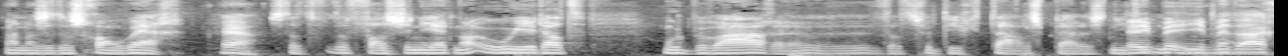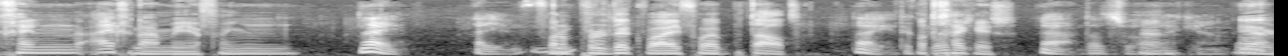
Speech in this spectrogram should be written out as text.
Maar dan is het dus gewoon weg. Ja. Dus dat, dat fascineert me hoe je dat moet bewaren. eh, Dat soort digitale spellen is niet... Je, bent- je bent eigenlijk geen eigenaar meer van, Nee. Nee, van een product waar je voor hebt betaald. nee dat Wat klopt. gek is. Ja, dat is wel Ja. gek, ja.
